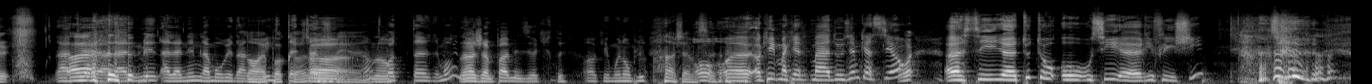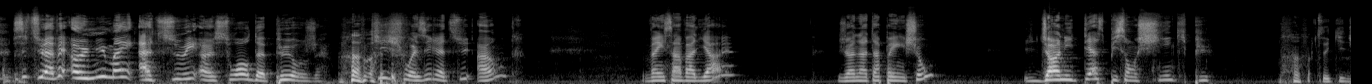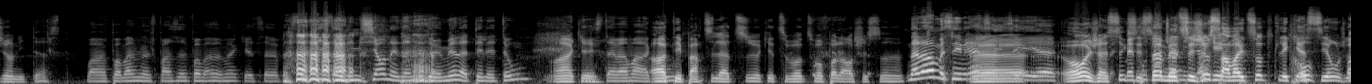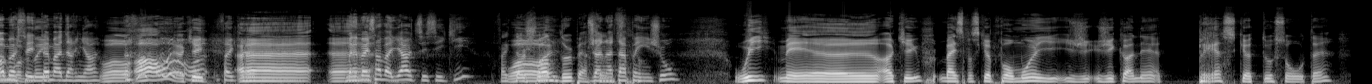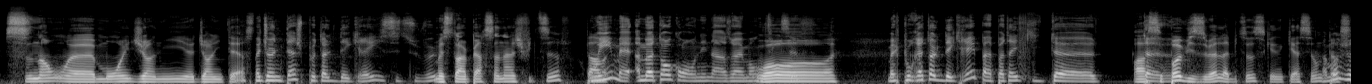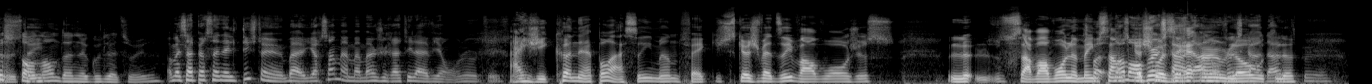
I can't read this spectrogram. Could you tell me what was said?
Après, elle, anime, elle anime L'amour est dans Non, le prix. pas C'était- conne, Ah, mais- non, non. c'est pas ta- moi, non. Non, j'aime pas la médiocrité. Ok, moi non plus. Ah, j'aime ça. euh, ok, ma, deuxième question, Ouais. euh, c'est euh, tout au- au- aussi euh, réfléchi. si tu avais un humain à tuer un soir de purge, qui choisirais-tu entre? Vincent Vallière, Jonathan Pinchot, Johnny Test puis son chien qui pue? C'est qui Johnny Test? Ouais, pas mal, je pensais pas mal que tu savais pas c'est qui. C'était une émission dans les années 2000 à Télétoon. Ah, ok. C'était vraiment cool. Ah, t'es parti là-dessus. Ok, tu vas, tu vas pas lâcher ça. hein. Non, non, mais c'est vrai, c'est- c'est... euh, Euh, je sais que c'est ça, mais c'est juste, ça va être ça toutes les Trop- questions. Je Ah, mais c'était ma dernière. Ah, ouais, ok. Ouais, fait que- Euh, euh, Mais Vincent Vallière, tu sais c'est qui? Fait que t'as le choix ouais. de deux personnes. Jonathan Pinchot. Oui, mais euh, ok. Ben, c'est parce que pour moi, j'y connais presque tous autant. Sinon, euh, moins Johnny, euh, Johnny Test. Mais Johnny Test, je peux te le décrire si tu veux. Mais c'est un personnage fictif. Par- Oui, mais mettons qu'on est dans un monde Ouais, fictif. ouais, ouais. Mais je pourrais te le décrire, pe- peut-être qu'il te. Ah, Te- c'est pas visuel, d'habitude, c'est une question de Ah, moi, juste son nom me donne le goût de le tuer. là. Ah, mais sa personnalité, c'est un. Ben, il ressemble à maman, j'ai raté l'avion. Hey, j'y connais pas assez, man. Fait que ce que je vais dire va avoir juste. le- ça va avoir le même Pas- sens non, que je choisirais un on ou l'autre.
